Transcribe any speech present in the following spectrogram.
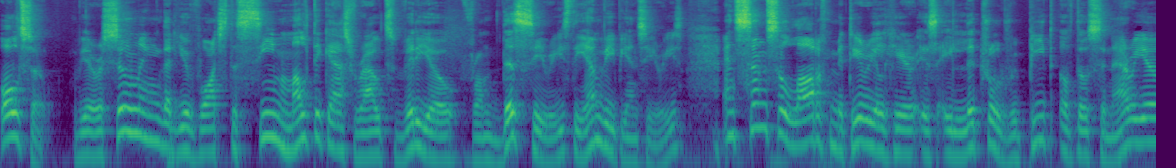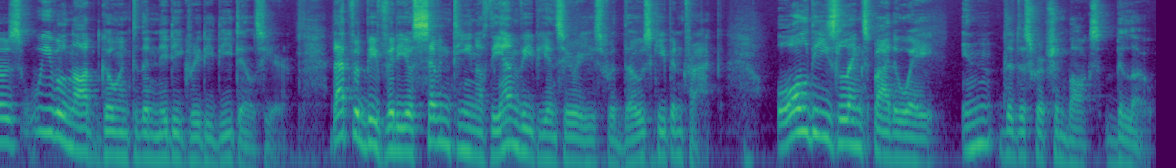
Also, we are assuming that you've watched the C multicast routes video from this series, the MVPN series, and since a lot of material here is a literal repeat of those scenarios, we will not go into the nitty gritty details here. That would be video 17 of the MVPN series for those keeping track. All these links, by the way, in the description box below.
